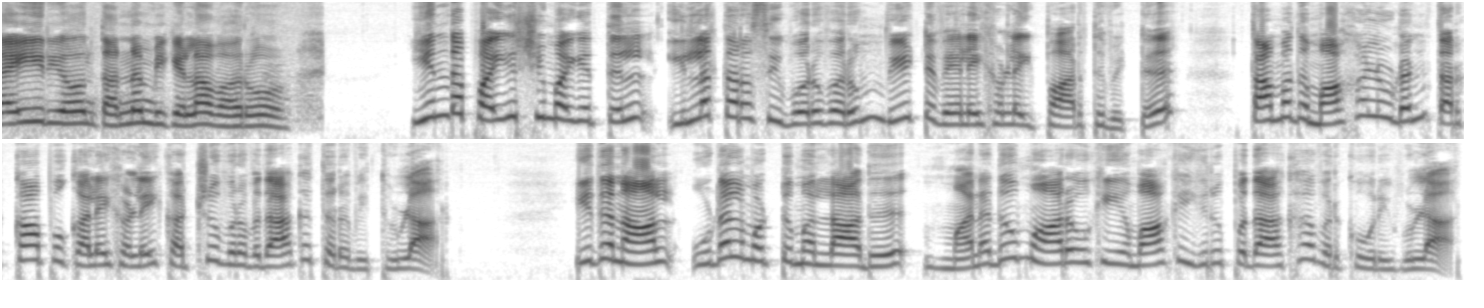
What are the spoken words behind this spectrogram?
தைரியம் தன்னம்பிக்கைலாம் வரும். இந்த பயிற்சி மையத்தில் இல்லத்தரசி ஒருவரும் வீட்டு வேலைகளை பார்த்துவிட்டு தமது மகளுடன் தற்காப்பு கலைகளை கற்று வருவதாக தெரிவித்துள்ளார். இதனால் உடல் மட்டுமல்லாது மனதும் ஆரோக்கியமாக இருப்பதாக அவர் கூறியுள்ளார்.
